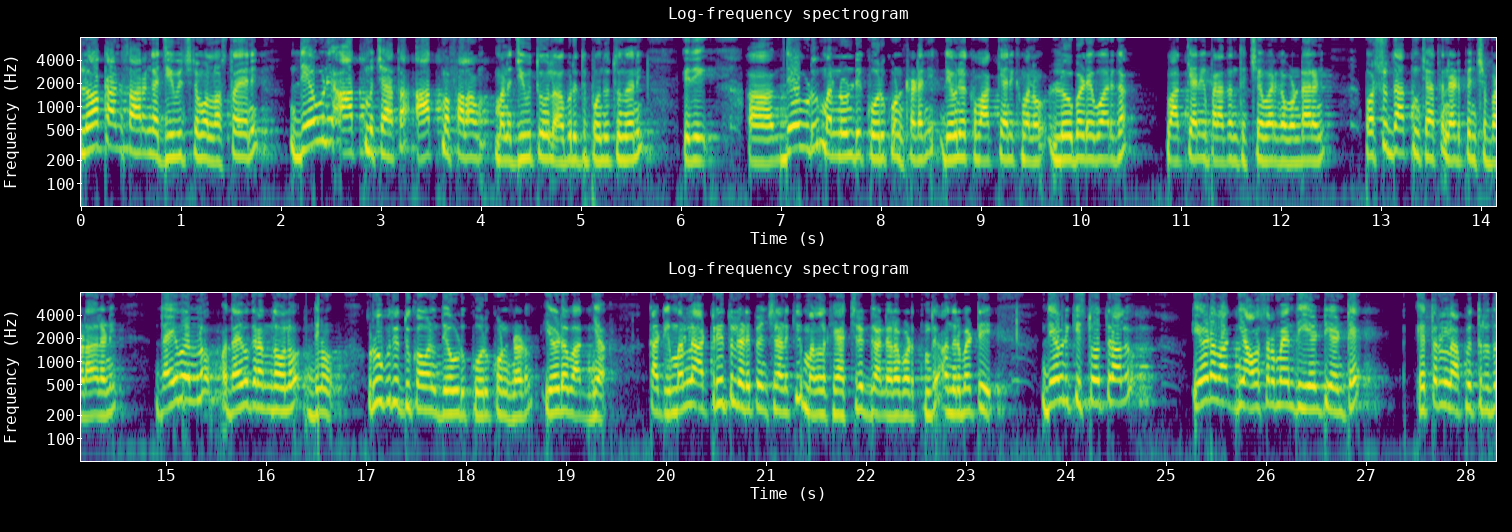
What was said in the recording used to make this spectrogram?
లోకానుసారంగా జీవించడం వల్ల వస్తాయని దేవుని ఆత్మ చేత ఆత్మఫలం మన జీవితంలో అభివృద్ధి పొందుతుందని ఇది దేవుడు మన నుండి కోరుకుంటాడని దేవుని యొక్క వాక్యానికి మనం లోబడేవారుగా వాక్యానికి ప్రాధాన్యత ఇచ్చేవారుగా ఉండాలని పరిశుద్ధాత్మ చేత నడిపించబడాలని దైవంలో దైవ గ్రంథంలో దీన్ని రూపుదిద్దుకోవాలని దేవుడు కోరుకుంటున్నాడు. ఏడవ ఆజ్ఞ. కాబట్టి మనల్ని అట్రీతులు నడిపించడానికి మనకి హెచ్చరికగా నిలబడుతుంది. అందుని బట్టి దేవునికి స్తోత్రాలు. ఏడవ ఆజ్ఞ అవసరమైనది ఏంటి అంటే ఇతరుల అపవిత్రత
